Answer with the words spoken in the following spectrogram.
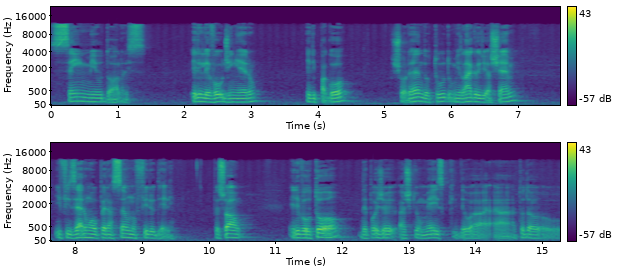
100 mil dólares. Ele levou o dinheiro, ele pagou, chorando tudo, milagre de Hashem, e fizeram uma operação no filho dele. Pessoal, ele voltou, depois de acho que um mês que deu a, a, todo,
